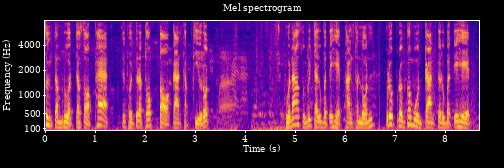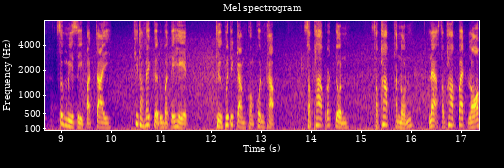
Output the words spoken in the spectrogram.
ซึ่งตำรวจจะสอบแพทย์ ถึงผลกระทบต่อการขับขี่รถ หัวหน้าศูนย์วิจัยอุบัติเหตุทางถนน รวบรวมข้อมูลการเกิดอุบัติเหตุ ซึ่งมี 4 ปัจจัย ที่ทำให้เกิดอุบัติเหตุ คือพฤติกรรมของคนขับ สภาพรถยนต์ สภาพถนน และสภาพแวดล้อม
